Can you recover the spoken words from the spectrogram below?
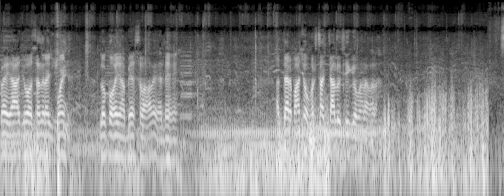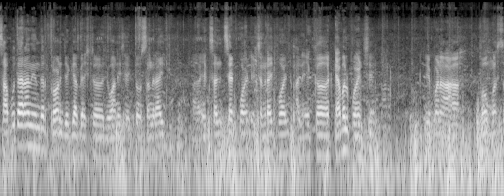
ભાઈ, આ જો સનરાઈઝ પોઈન્ટ લોકો અહીંયા બેસવા આવે અને અત્યારે પાછો વરસાદ ચાલુ થઈ ગયો મારા વાળા. સાપુતારાની અંદર ત્રણ જગ્યા બેસ્ટ જોવાની છે. એક તો સનરાઈઝ એક સનસેટ પોઈન્ટ એક સનરાઈઝ પોઈન્ટ અને એક ટેબલ પોઈન્ટ છે. એ પણ આ બહુ મસ્ત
